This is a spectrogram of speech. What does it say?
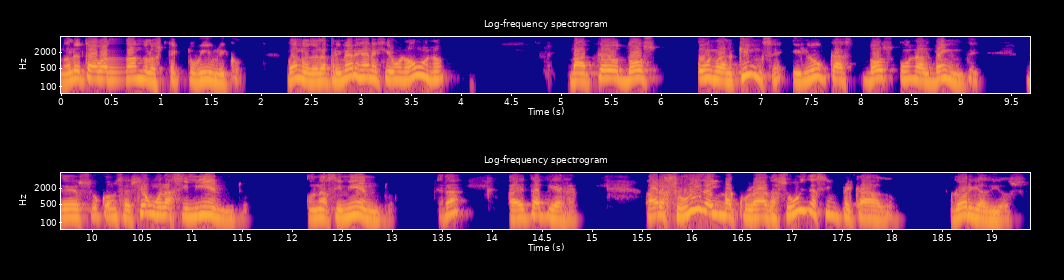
No le estaba dando los textos bíblicos. Bueno, de la primera Génesis 1.1, Mateo 2.1 al 15 y Lucas 2.1 al 20, de su concepción o nacimiento, o nacimiento, ¿verdad? A esta tierra. Ahora, su vida inmaculada, su vida sin pecado. Gloria a Dios.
